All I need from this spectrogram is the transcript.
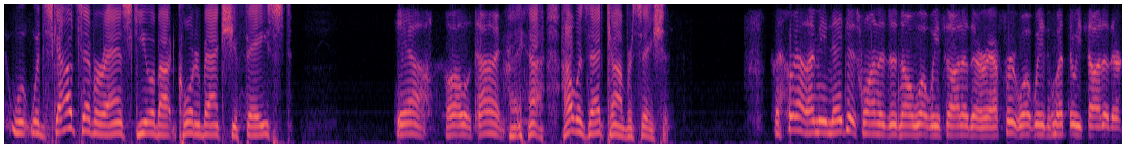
W- would scouts ever ask you about quarterbacks you faced? Yeah, all the time. How was that conversation? Well, I mean, they just wanted to know what we thought of their effort, what we what we thought of their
